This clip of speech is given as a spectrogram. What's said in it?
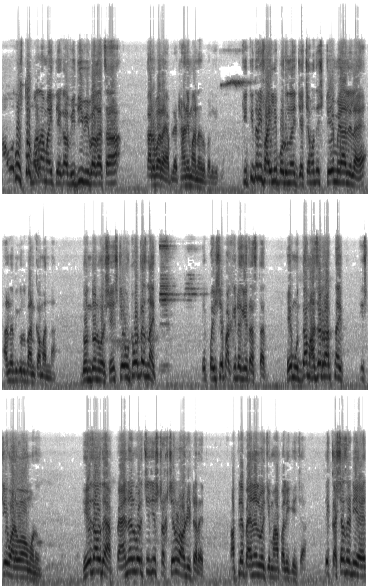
पोचतो तुम्हाला माहितीये का विधी विभागाचा कारभार आहे आपल्या ठाणे महानगरपालिकेतला. कितीतरी फायली पडून आहेत ज्याच्यामध्ये स्टे मिळालेला आहे अनधिकृत बांधकामांना. दोन दोन वर्षे स्टे उठवतच नाहीत. हे पैसे पाकिटं घेत असतात. हे मुद्दाम हजर राहत नाहीत की स्टे वाढवावा म्हणून. हे जाऊ द्या पॅनलवरचे जे स्ट्रक्चरल ऑडिटर आहेत आपल्या पॅनलवरचे महापालिकेच्या ते कशासाठी आहेत?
